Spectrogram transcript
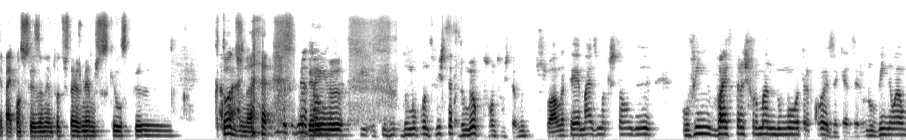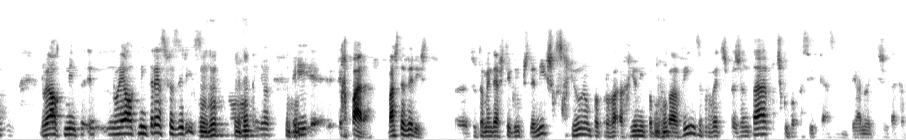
E pá, com certeza nem todos têm os mesmos skills que, que todos, não é? Um do meu ponto de vista, do meu ponto de vista muito pessoal, até é mais uma questão de o vinho vai se transformando numa outra coisa. Quer dizer, o vinho não é um não é algo que me, não é algo que me interessa fazer isso. Uhum, uhum, uhum. E, eh, repara, basta ver isto. Eh, tu também deves ter grupos de amigos que se reúnem para provar, reúnem para uhum. provar vinhos, aproveitas para jantar, desculpa para sair de casa, à noite e jantar exemplo.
